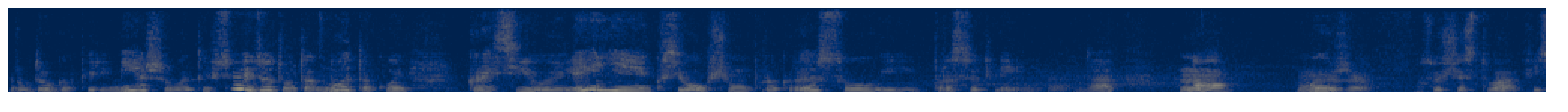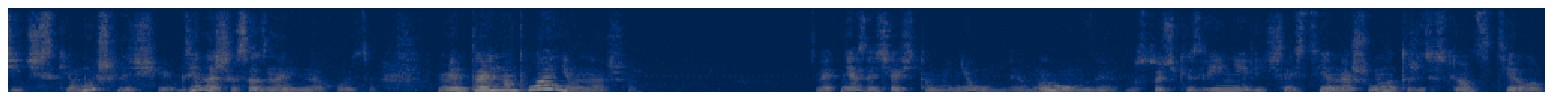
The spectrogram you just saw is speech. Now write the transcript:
друг друга перемешивает. И все идет вот одной такой красивой линией к всеобщему прогрессу и просветлению. Да? Но мы же существа физически мыслящие. Где наше сознание находится? В ментальном плане в нашем. Но это не означает, что мы не умные. Мы умные, но с точки зрения личности наш ум отождествлен с телом.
